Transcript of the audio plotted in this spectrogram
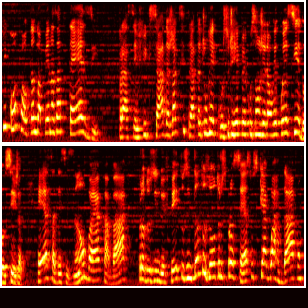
ficou faltando apenas a tese para ser fixada, já que se trata de um recurso de repercussão geral reconhecido, ou seja, essa decisão vai acabar produzindo efeitos em tantos outros processos que aguardavam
